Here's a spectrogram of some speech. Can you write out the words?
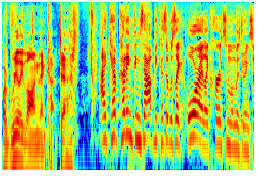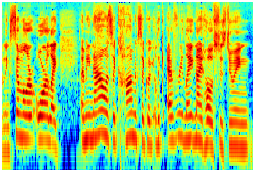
or really long, and then cut down. I kept cutting things out because it was like, or I like heard someone was doing something similar, or like, I mean, now it's like comics, like like every late night host is doing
